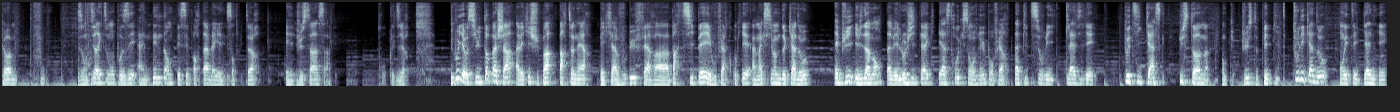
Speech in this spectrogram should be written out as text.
comme fou. Ils ont directement posé un énorme PC portable à gagner sur Twitter. Et juste ça, ça a fait trop plaisir. Du coup, il y a aussi eu Top Achat, avec qui je suis pas partenaire, mais qui a voulu faire euh, participer et vous faire croquer un maximum de cadeaux. Et puis, évidemment, t'avais Logitech et Astro qui sont venus pour faire tapis de souris, clavier, petit casque custom, donc juste pépite. Tous les cadeaux ont été gagnés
